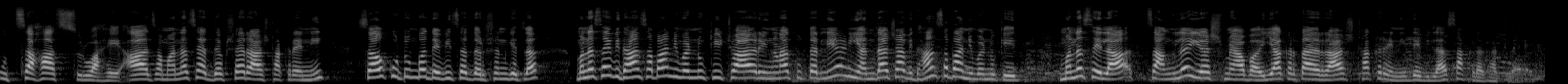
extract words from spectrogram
उत्साहात सुरू आहे. आज मनसे अध्यक्ष राज ठाकरेंनी सहकुटुंब देवीचं दर्शन घेतलं. मनसे विधानसभा निवडणुकीच्या रिंगणात उतरली आणि यंदाच्या विधानसभा निवडणुकीत मनसेला चांगलं यश मिळावं याकरता राज ठाकरेंनी देवीला साकडं घातलं आहे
